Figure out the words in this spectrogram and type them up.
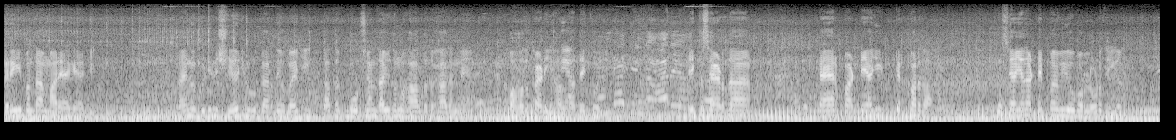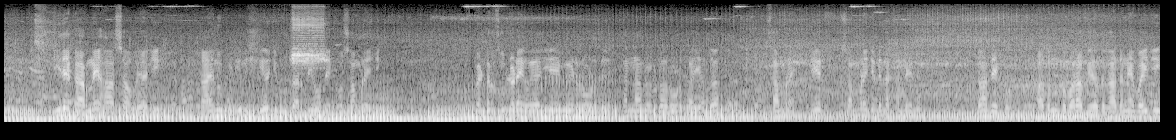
ਗਰੀਬ ਬੰਦਾ ਮਾਰਿਆ ਗਿਆ ਜੀ। ਤਾਂ ਇਹਨੂੰ ਵੀਡੀਓ ਨੂੰ ਸ਼ੇਅਰ ਜ਼ਰੂਰ ਕਰ ਦਿਓ ਬਾਈ ਜੀ। ਤਾਂ ਤਾਂ ਮੋਟਰਸਾਈਕਲ ਦਾ ਵੀ ਤੁਹਾਨੂੰ ਹਾਲਤ ਦਿਖਾ ਦਿੰਨੇ ਆ ਬਹੁਤ ਭੈੜੀ ਹਾਲਤ ਆ, ਦੇਖੋ ਜੀ। ਇੱਕ ਸਾਈਡ ਦਾ ਟਾਇਰ ਪਾਟਿਆ ਜੀ ਟਿੱਪਰ ਦਾ। ਦੱਸਿਆ ਜਾਂਦਾ ਟਿੱਪਰ ਵੀ ਓਵਰਲੋਡ ਸੀਗਾ। ਜਿਹਦੇ ਕਾਰਨ ਇਹ ਹਾਦਸਾ ਹੋਇਆ ਜੀ। ਤਾਂ ਇਹਨੂੰ ਵੀਡੀਓ ਨੂੰ ਸ਼ੇਅਰ ਜ਼ਰੂਰ ਕਰ ਦਿਓ, ਦੇਖੋ ਸਾਹਮਣੇ ਜੀ। ਪਿੰਡ ਰਸੂਲੜੇ ਹੋਇਆ ਜੀ, ਇਹ ਮੇਨ ਰੋਡ ਤੇ ਖੰਨਾ ਮੇਗੜਾ ਰੋਡ ਪੈ ਜਾਂਦਾ ਸਾਹਮਣੇ ਇਹ ਸਾਹਮਣੇ ਚੱਲੇ ਜਾਂਦਾ ਖੰਨੇ ਨੂੰ। ਤਾਂ ਦੇਖੋ ਆ ਤੁਹਾਨੂੰ ਦੁਬਾਰਾ ਫੇਰ ਦਿਖਾ ਦਿੰਨੇ ਆ ਬਾਈ ਜੀ,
